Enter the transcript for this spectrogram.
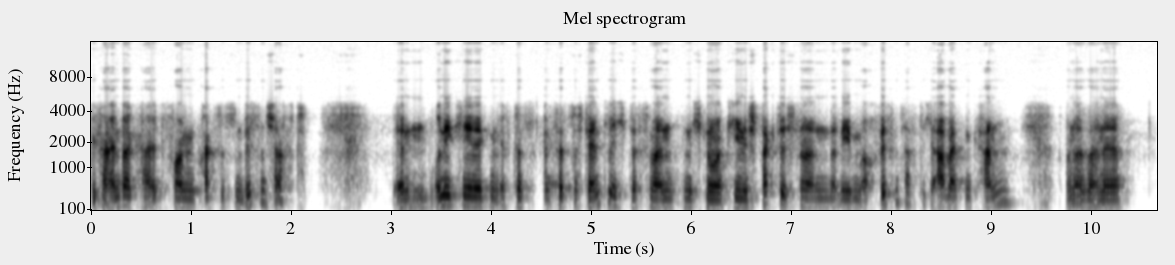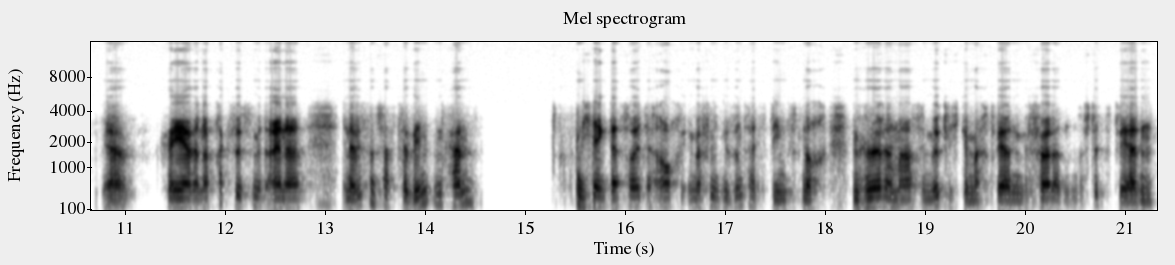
die Vereinbarkeit von Praxis und Wissenschaft. In Unikliniken ist das ganz selbstverständlich, dass man nicht nur klinisch praktisch, sondern daneben auch wissenschaftlich arbeiten kann und also eine ja, Karriere in der Praxis mit einer in der Wissenschaft verbinden kann. Ich denke, das sollte auch im öffentlichen Gesundheitsdienst noch in höherem Maße möglich gemacht werden, gefördert und unterstützt werden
